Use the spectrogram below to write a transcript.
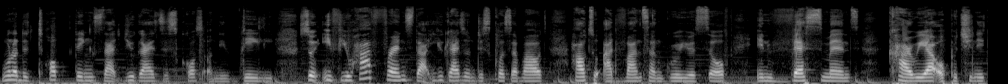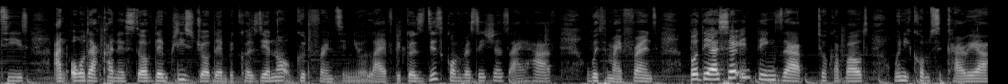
one of the top things that you guys discuss on a daily. So if you have friends that you guys don't discuss about how to advance and grow yourself, investments, career opportunities, and all that kind of stuff, then please drop them because they're not good friends in your life. Because these conversations I have with my friends, but there are certain things that talk about when it comes to career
